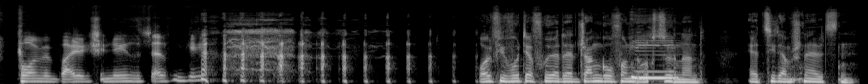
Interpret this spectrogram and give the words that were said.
Wollen wir beide chinesisch essen gehen? Rolfi wurde ja früher der Django von Geruchssinn genannt. Er zieht am schnellsten.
